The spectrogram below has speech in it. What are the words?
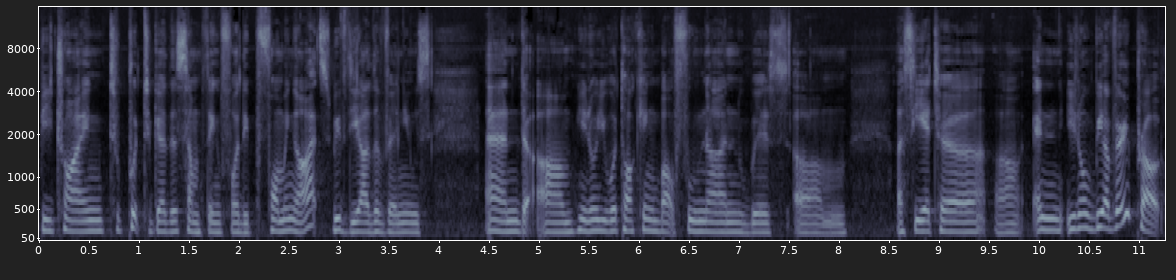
be trying to put together something for the performing arts with the other venues. And, um, you know, you were talking about Funan with um, a theater. Uh, and, you know, we are very proud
